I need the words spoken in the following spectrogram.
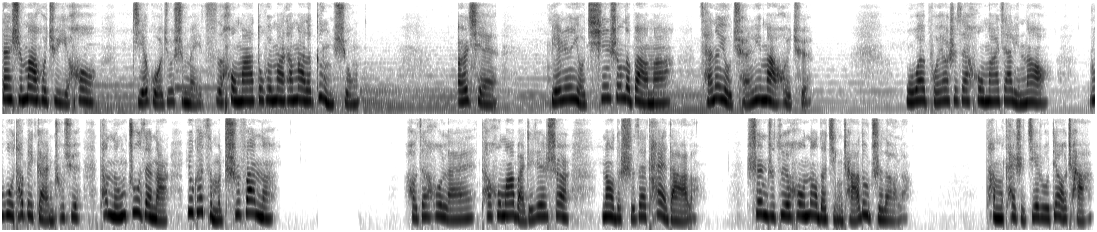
但是骂回去以后，结果就是每次后妈都会骂他骂得更凶，而且，别人有亲生的爸妈才能有权利骂回去。”我外婆要是在后妈家里闹，如果她被赶出去，她能住在哪儿？又该怎么吃饭呢？好在后来她后妈把这件事儿闹得实在太大了，甚至最后闹得警察都知道了，他们开始介入调查，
